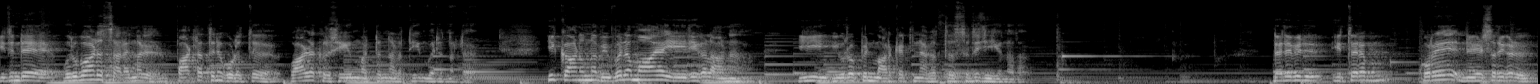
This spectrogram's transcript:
ഇതിന്റെ ഒരുപാട് സ്ഥലങ്ങൾ പാട്ടത്തിന് കൊടുത്ത് വാഴ കൃഷിയും മറ്റും നടത്തിയും വരുന്നുണ്ട്. ഈ കാണുന്ന വിപുലമായ ഏരിയകളാണ് ഈ യൂറോപ്യൻ മാർക്കറ്റിനകത്ത് സ്ഥിതി ചെയ്യുന്നത്. നിലവിൽ ഇത്തരം കുറേ നഴ്സറികൾ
